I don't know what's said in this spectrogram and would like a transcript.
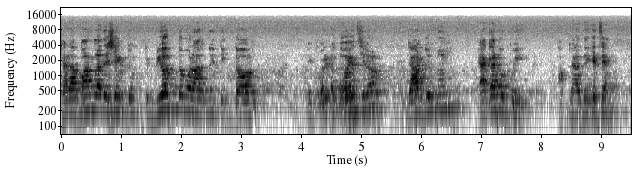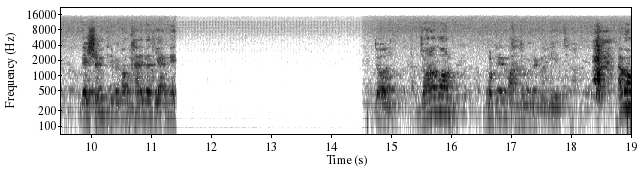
সারা বাংলাদেশে একজন একটি বৃহত্তম রাজনৈতিক দল পরিণত হয়েছিল, যার জন্যই একানব্বই, আপনারা দেখেছেন, দেশনেত্রী বেগম খালেদা জিয়ার নেতৃত্ব জনগণ ভোটের মাধ্যমে তাকে দিয়েছে। এবং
